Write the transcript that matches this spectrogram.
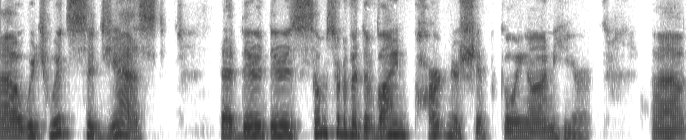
uh, which would suggest that there there is some sort of a divine partnership going on here. Uh,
